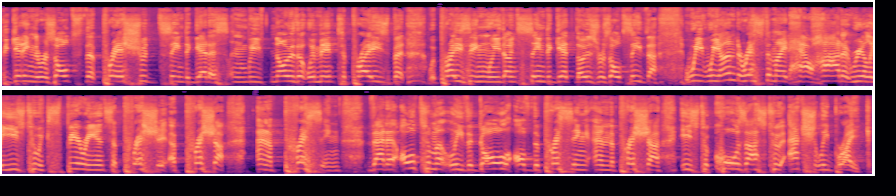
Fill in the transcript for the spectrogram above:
be getting the results that prayer should seem to get us. And we know that we're meant to praise, but we're praising, we don't seem to get those results either. We, we underestimate how hard it really is to experience a pressure, a pressure and a pressing that ultimately the goal of the pressing and the pressure is to cause us to actually break.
